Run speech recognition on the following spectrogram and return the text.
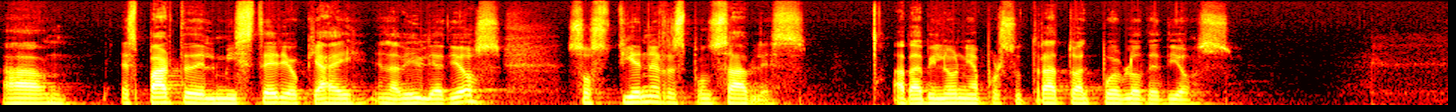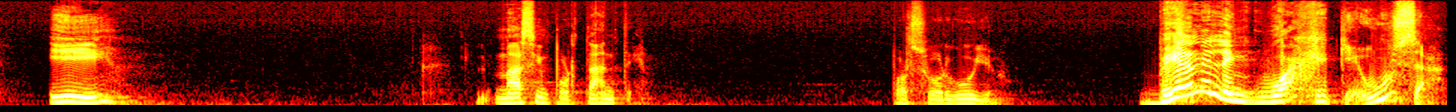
Ah, es parte del misterio que hay en la Biblia. Dios sostiene responsables a Babilonia por su trato al pueblo de Dios. Y, más importante, por su orgullo. Vean el lenguaje que usa.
